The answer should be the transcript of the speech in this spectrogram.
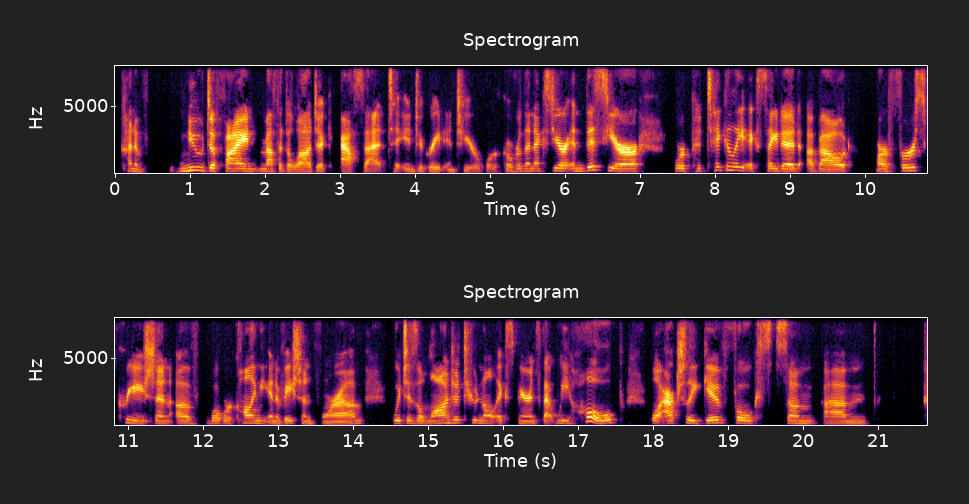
kind of new defined methodologic asset to integrate into your work over the next year. And this year, we're particularly excited about our first creation of what we're calling the Innovation Forum, which is a longitudinal experience that we hope will actually give folks some um,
